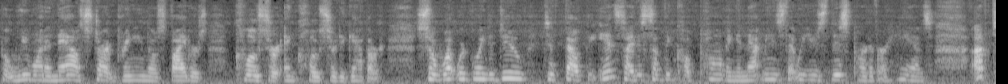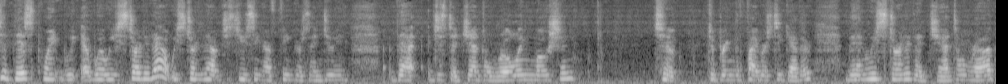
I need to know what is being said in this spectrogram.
but we want to now start bringing those fibers closer and closer together. So what we're going to do to felt the inside is something called palming and that means that we use this part of our hands. Up to this point, we, uh, when we started out, we started out just using our fingers and doing that just a gentle rolling motion to to bring the fibers together. Then we started a gentle rub.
